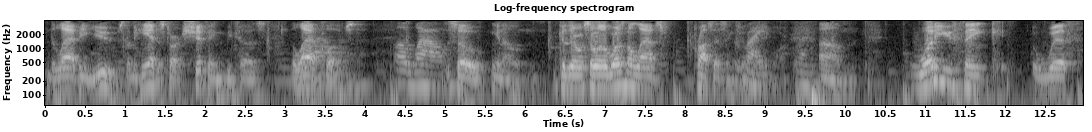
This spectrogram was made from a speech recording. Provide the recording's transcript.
the lab he used. I mean, he had to start shipping because the lab Wow. closed. Oh wow! So you know, because there was so there was no labs processing film Right, anymore. right. Um, what do you think with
